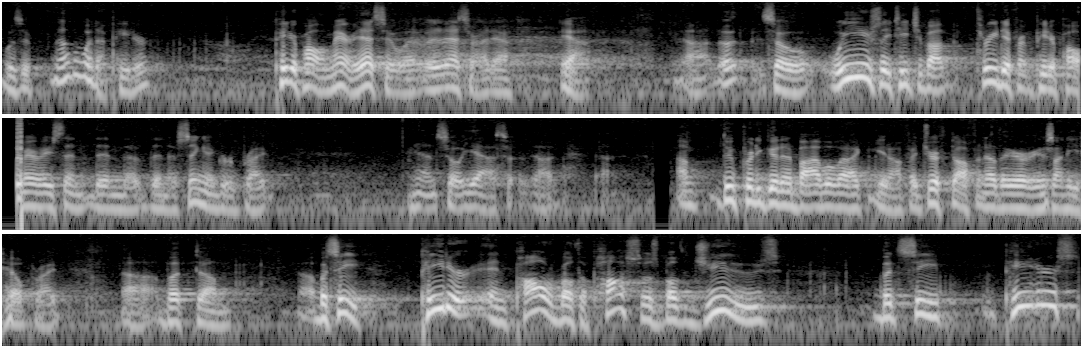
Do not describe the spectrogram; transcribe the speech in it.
Was it? No, was not Peter. Peter, Paul, and Mary. That's it. That's right. Yeah. Yeah. Uh, so we usually teach about three different Peter, Paul, and Marys than, than, the, than a singing group, right? And so, yeah, so, uh, I'm do pretty good in the Bible, but I, you know, if I drift off in other areas, I need help, right? Uh, but, um, uh, but see, Peter and Paul were both apostles, both Jews. But see, Peter's,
